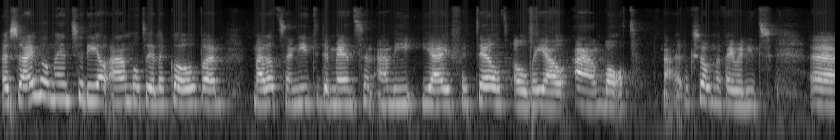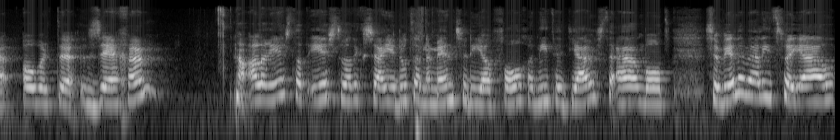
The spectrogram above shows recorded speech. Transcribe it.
Er zijn wel mensen die jouw aanbod willen kopen, maar dat zijn niet de mensen aan wie jij vertelt over jouw aanbod. Nou, daar heb ik zo nog even iets uh, over te zeggen. Nou, allereerst dat eerste wat ik zei. Je doet aan de mensen die jou volgen niet het juiste aanbod. Ze willen wel iets van jou.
